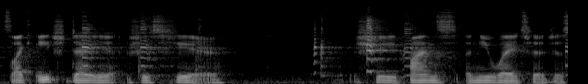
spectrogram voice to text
It's like each day she's here, she finds a new way to just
